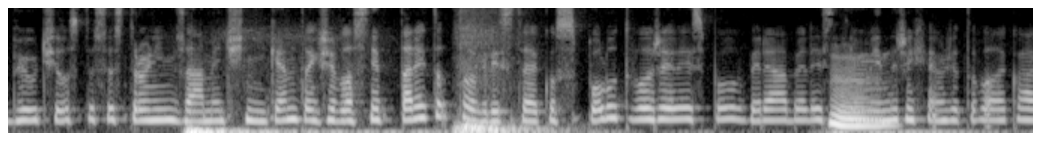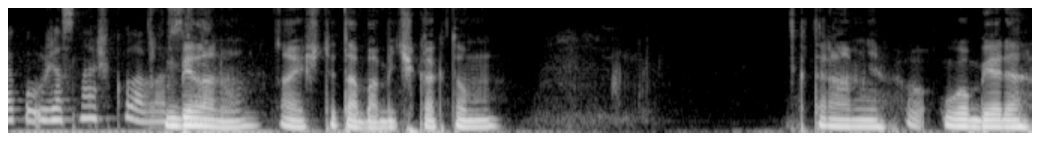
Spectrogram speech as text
vyučil jste se strojním zámečníkem, takže vlastně tady toto, kdy jste jako spolu tvořili, spolu vyráběli s tím hmm. Jindřichem, že to byla jako, jako úžasná škola vlastně. Byla, no. A ještě ta babička k tomu, která mě u oběda,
